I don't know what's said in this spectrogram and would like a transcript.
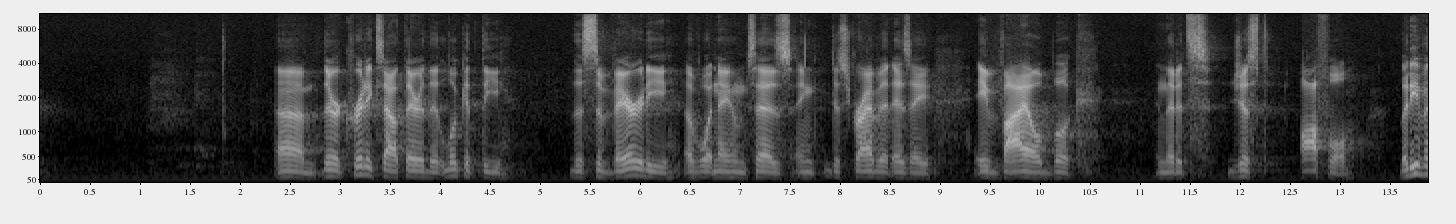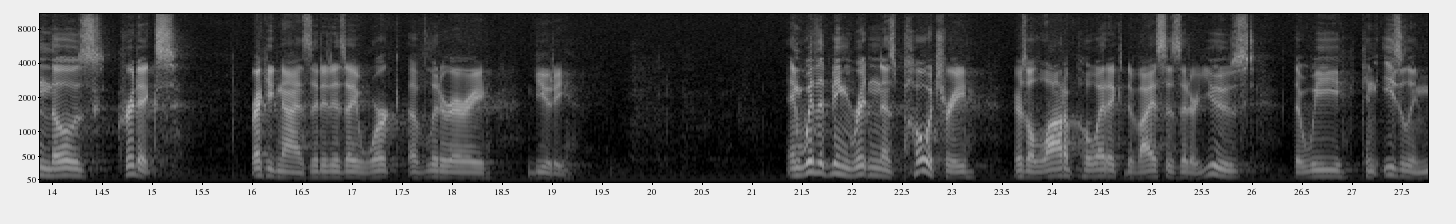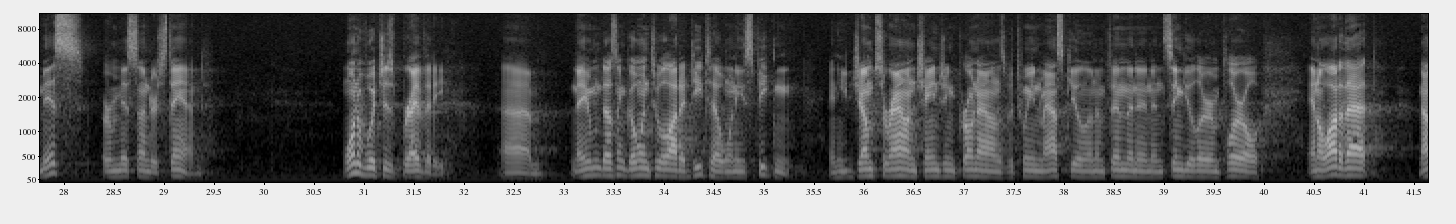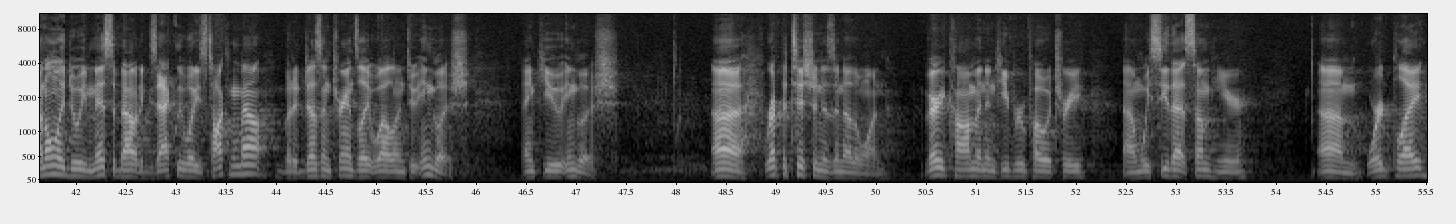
Um, there are critics out there that look at the the severity of what Nahum says and describe it as a, a vile book and that it's just awful. But even those critics recognize that it is a work of literary beauty. And with it being written as poetry, there's a lot of poetic devices that are used that we can easily miss or misunderstand. One of which is brevity. Um, Nahum doesn't go into a lot of detail when he's speaking, and he jumps around changing pronouns between masculine and feminine and singular and plural. And a lot of that, not only do we miss about exactly what he's talking about, but it doesn't translate well into English. Thank you, English. Uh, repetition is another one. Very common in Hebrew poetry. Um, we see that some here. Um, wordplay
